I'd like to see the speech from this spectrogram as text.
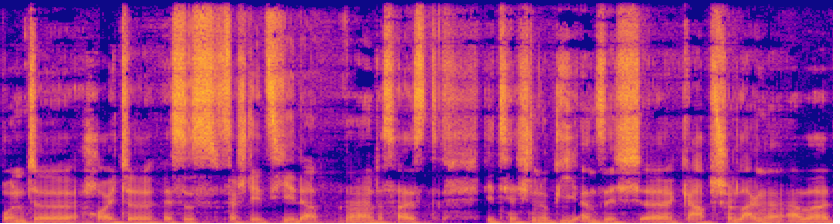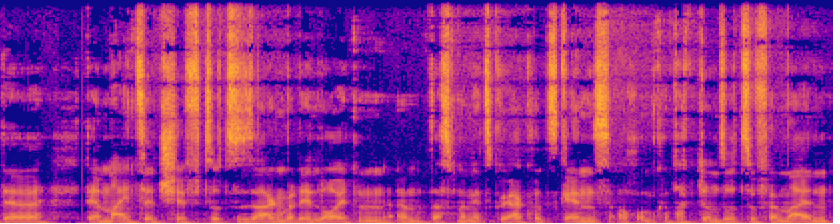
Und äh, heute ist es versteht es jeder. Ne? Das heißt, die Technologie an sich äh, gab es schon lange, aber der der Mindset-Shift sozusagen bei den Leuten, ähm, dass man jetzt QR-Code-Scans auch um Kontakte und so zu vermeiden,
